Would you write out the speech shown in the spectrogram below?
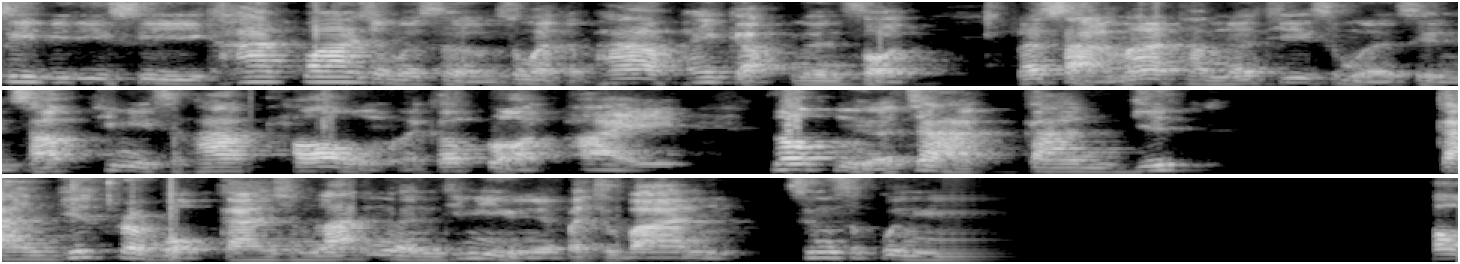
CBDC คาดว่าจะมาเสริมสมรรถภาพให้กับเงินสด และสามารถทำหน้าที่เสมือนสินทรัพย์ที่มีสภาพคล่องและก็ปลอดภัย นอกเหนือจากการยึดการยึดระบบการชำระเงินที่มีอยู่ในปัจจุบัน ซึ่งสกุลก็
